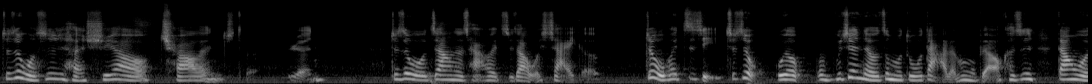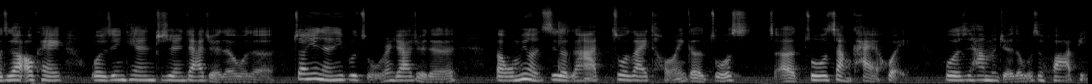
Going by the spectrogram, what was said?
就是我是很需要 challenge 的人，就是我这样子才会知道我下一个，就我会自己，就是我有我不见得有这么多大的目标，可是当我知道 OK，我今天就是人家觉得我的专业能力不足，人家觉得呃，我没有资格跟他坐在同一个桌呃桌上开会，或者是他们觉得我是花瓶。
